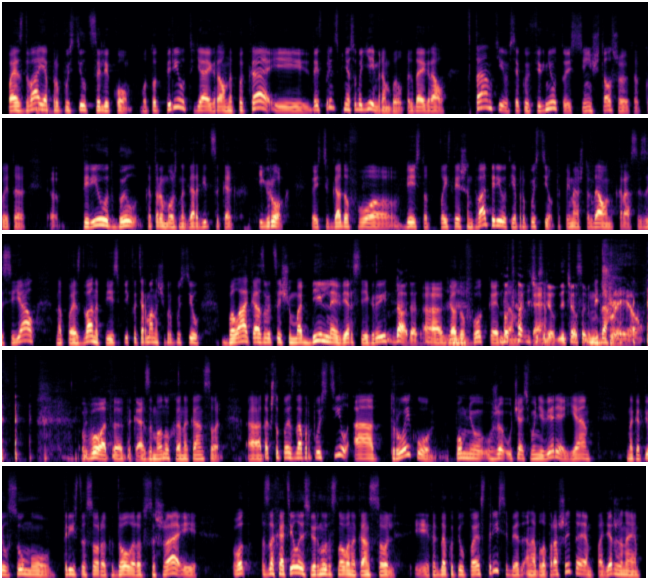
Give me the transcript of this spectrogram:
PS2 mm-hmm. я пропустил целиком. Вот тот период я играл на ПК, и да и в принципе не особо геймером был. Тогда играл в танки, во всякую фигню, то есть я не считал, что это какой-то э, период был, которым можно гордиться как игрок. То есть God of War, весь тот PlayStation 2 период я пропустил. Так понимаю, что тогда он как раз и засиял на PS2, на PSP. Кстати, Арман еще пропустил. Была, оказывается, еще мобильная версия игры. Да, да, да. God of War. Но там, там ничего серьезного, ничего особенного. Betrayal. Вот, э, такая замануха на консоль. А, так что PS2 пропустил, а тройку, помню, уже учась в универе, я накопил сумму 340 долларов США и вот захотелось вернуться снова на консоль. И когда купил PS3 себе, она была прошитая, подержанная,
